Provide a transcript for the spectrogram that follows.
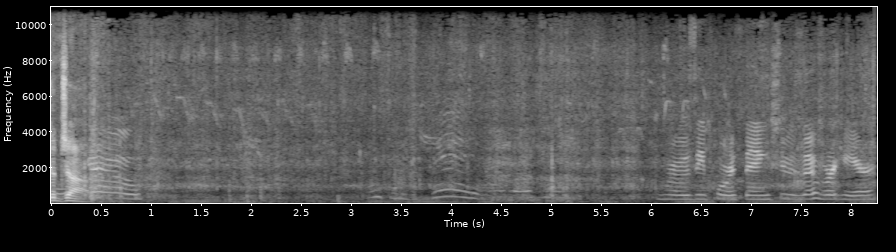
Good job. Go. Rosie, poor thing. She was over here.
